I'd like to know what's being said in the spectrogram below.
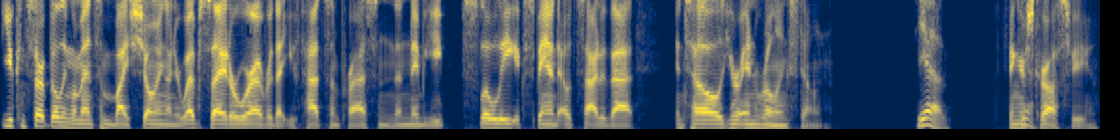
you can start building momentum by showing on your website or wherever that you've had some press, and then maybe slowly expand outside of that until you're in Rolling Stone. Yeah. Fingers Yeah. crossed for you.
